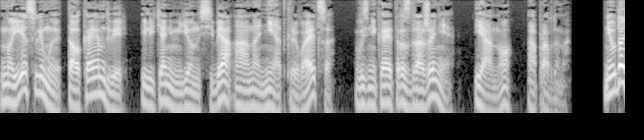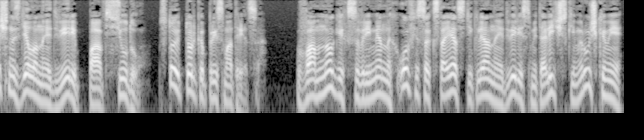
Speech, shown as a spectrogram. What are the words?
Но если мы толкаем дверь или тянем ее на себя, а она не открывается, возникает раздражение, и оно оправдано. Неудачно сделанные двери повсюду, стоит только присмотреться. Во многих современных офисах стоят стеклянные двери с металлическими ручками,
